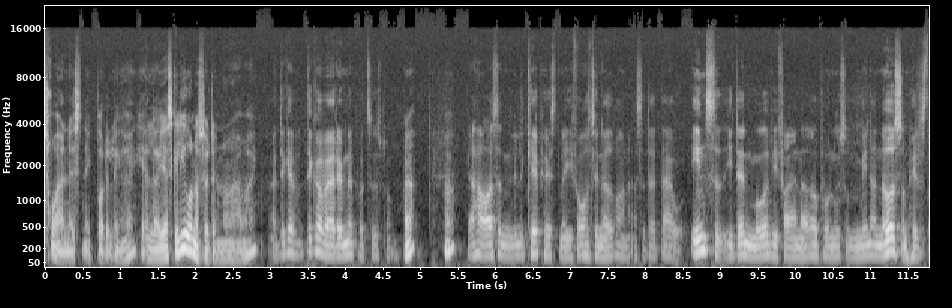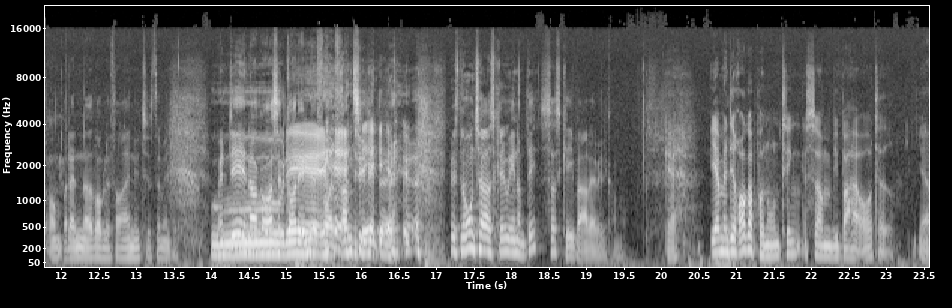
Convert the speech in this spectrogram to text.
tror jeg næsten ikke på det længere. Ikke? Eller jeg skal lige undersøge det noget nærmere. Ikke? Ja, det, kan, det kan være et emne på et tidspunkt. Ja. Ja. Jeg har også en lille kæphest med i forhold til nadveren. Altså, der, der er jo intet i den måde, vi fejrer nadver på nu, som minder noget som helst om, hvordan nadver blev fejret i Nyt Testamentet. Men det er nok også et Uh, godt det- emne for et fremtidigt... det- øh, Hvis nogen tør at skrive ind om det, så skal I bare være velkommen. Ja. Jamen, det rokker på nogle ting, som vi bare har overtaget. Ja.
